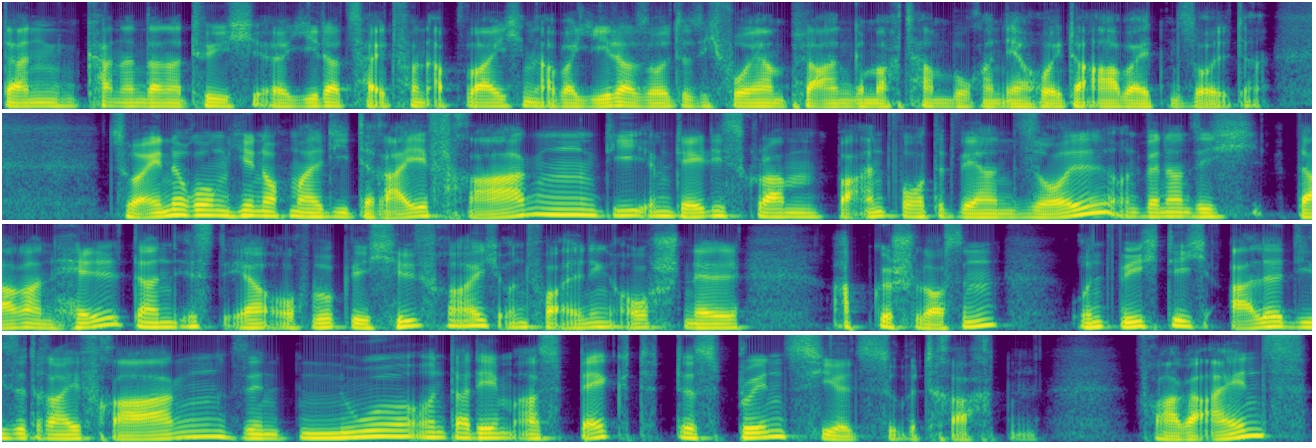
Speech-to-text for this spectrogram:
dann kann man da natürlich äh, jederzeit von abweichen, aber jeder sollte sich vorher einen Plan gemacht haben, woran er heute arbeiten sollte. Zur Erinnerung hier nochmal die drei Fragen, die im Daily Scrum beantwortet werden soll. Und wenn er sich daran hält, dann ist er auch wirklich hilfreich und vor allen Dingen auch schnell abgeschlossen. Und wichtig, alle diese drei Fragen sind nur unter dem Aspekt des Sprint-Ziels zu betrachten. Frage 1,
